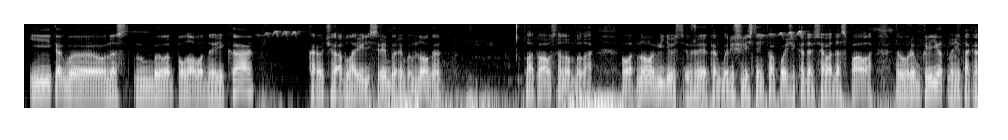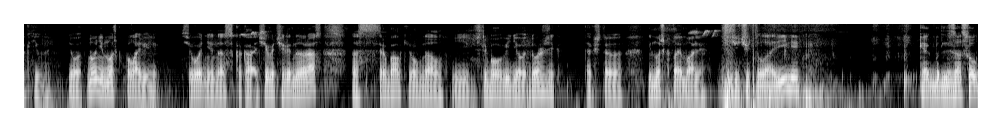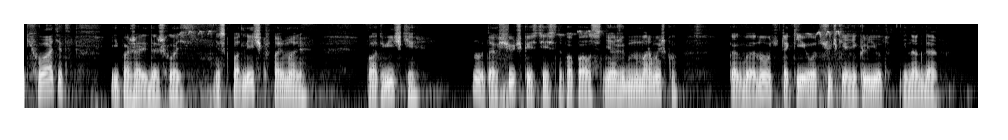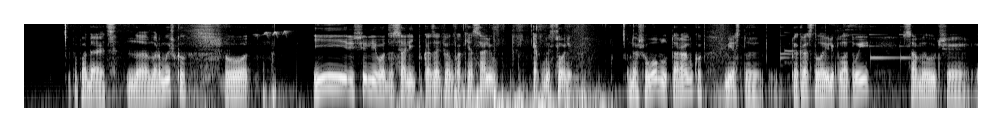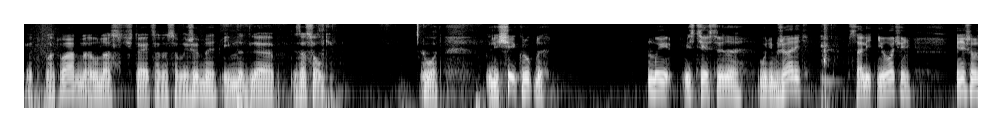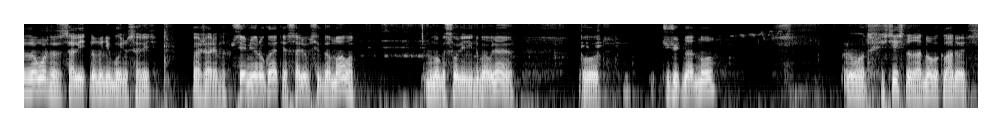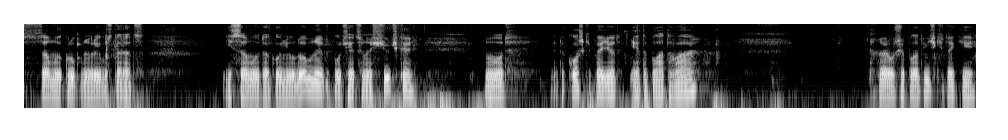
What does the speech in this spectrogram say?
И как бы у нас была полноводная река, короче, обловились рыбы, рыбы много, плотва в основном была. Вот, но видео уже как бы решили снять попозже, когда вся вода спала. Ну, рыба клюет, но не так активно. Вот, но немножко половили. Сегодня нас, как в очередной раз, нас с рыбалки угнал и с любого видео дождик. Так что немножко поймали. Чуть-чуть наловили. Как бы для засолки хватит. И пожарить дальше хватит. Несколько подлечиков поймали. Плотвички. Ну, так, щучка, естественно, попалась. Неожиданно мормышку. Как бы, ну, такие вот щучки, они клюют иногда. Попадаются на мормышку. Вот. И решили вот засолить, показать вам, как я солю. Как мы солим. Нашу воблу, таранку местную. Как раз наловили плотвы. Самые лучшие это плотва. У нас считается она самая жирная. Именно для засолки. Вот. Лещей крупных мы, естественно, будем жарить. Солить не очень. Конечно, вот это можно засолить, но мы не будем солить. Пожарим их. Все меня ругают, я солю всегда мало. Много соли не добавляю. Вот. Чуть-чуть на дно. Вот. Естественно, на дно выкладывать самую крупную рыбу стараться. И самую такую неудобную, это получается у нас щучка. Вот. Это кошки пойдет. Это плотва. Хорошие плотвички такие.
